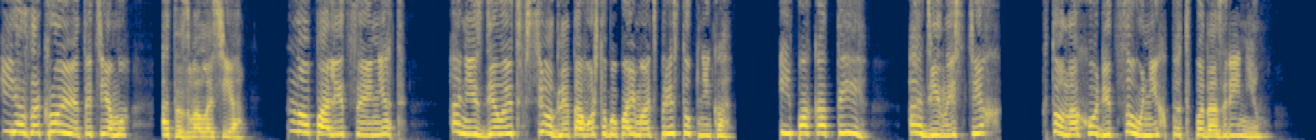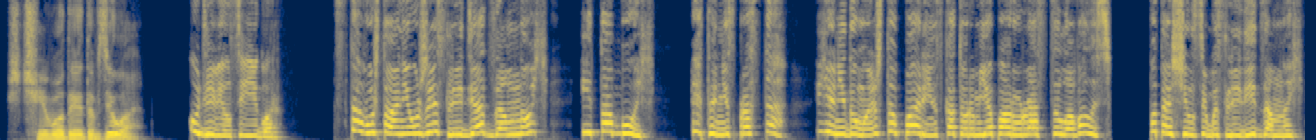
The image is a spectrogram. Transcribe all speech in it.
«Я закрою эту тему», — отозвалась я. «Но полиции нет. Они сделают все для того, чтобы поймать преступника. И пока ты один из тех, кто находится у них под подозрением». «С чего ты это взяла?» Удивился Егор. «С того, что они уже следят за мной и тобой. Это неспроста. Я не думаю, что парень, с которым я пару раз целовалась, потащился бы следить за мной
